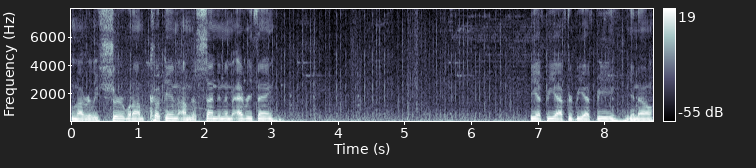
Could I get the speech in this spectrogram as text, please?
I'm not really sure what I'm cooking. I'm just sending them everything. BFB after BFB, you know.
